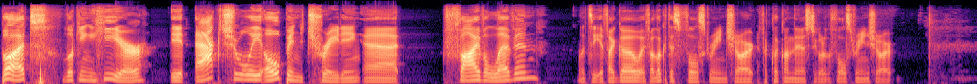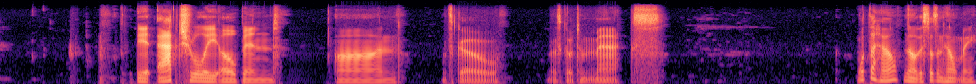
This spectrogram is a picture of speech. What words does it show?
But looking here, it actually opened trading at 511. Let's see if I go if I look at this full screen chart. If I click on this to go to the full screen chart, it actually opened on. Let's go Let's go to max. What the hell? No, this doesn't help me.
